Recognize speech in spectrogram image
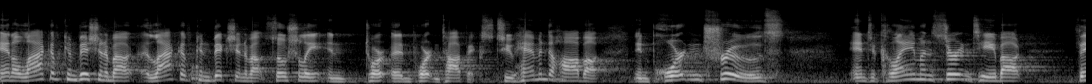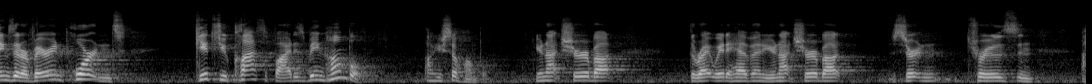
And a lack of conviction about a lack of conviction about socially important topics. To hem and to haw about important truths and to claim uncertainty about things that are very important gets you classified as being humble. Oh, you're so humble. You're not sure about the right way to heaven, you're not sure about certain truths, and uh,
